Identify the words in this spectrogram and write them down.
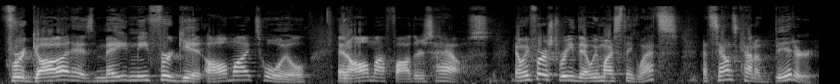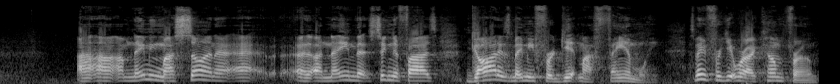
For God has made me forget all my toil and all my father's house. Now, we first read that, we might think, well, that's, that sounds kind of bitter. I, am naming my son a, a, a, name that signifies God has made me forget my family. It's made me forget where I come from.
